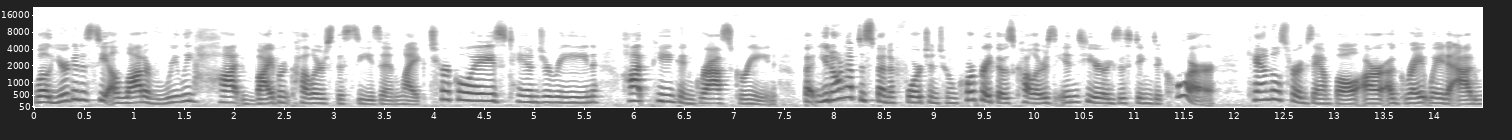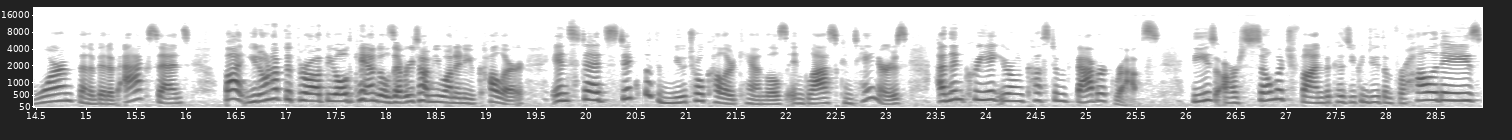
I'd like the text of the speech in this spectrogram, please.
Well, you're going to see a lot of really hot, vibrant colors this season, like turquoise, tangerine, hot pink, and grass green. But you don't have to spend a fortune to incorporate those colors into your existing decor. Candles, for example, are a great way to add warmth and a bit of accent, but you don't have to throw out the old candles every time you want a new color. Instead, stick with neutral colored candles in glass containers and then create your own custom fabric wraps. These are so much fun because you can do them for holidays,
